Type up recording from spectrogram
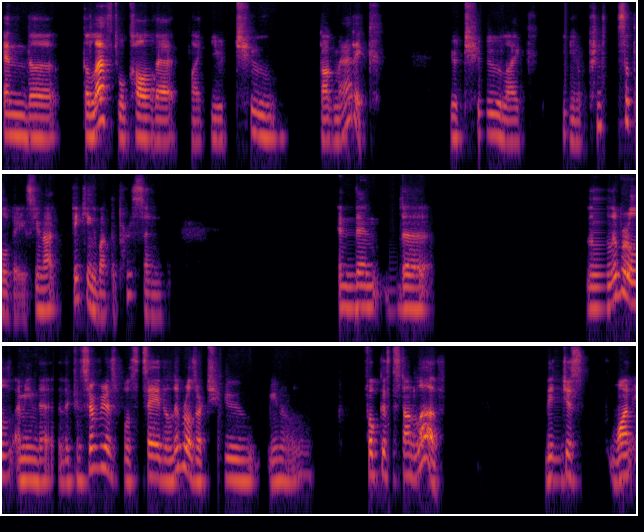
and the the left will call that like you're too dogmatic. You're too like you know principle based you're not thinking about the person. And then the the liberals i mean the the conservatives will say the liberals are too you know focused on love. They just want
